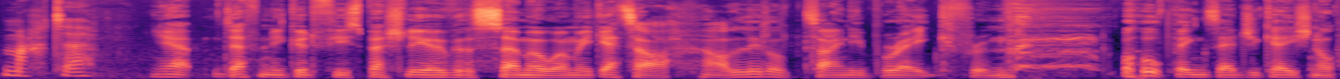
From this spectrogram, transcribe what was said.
matter. Yeah, definitely good for you, especially over the summer when we get our, our little tiny break from all things educational.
